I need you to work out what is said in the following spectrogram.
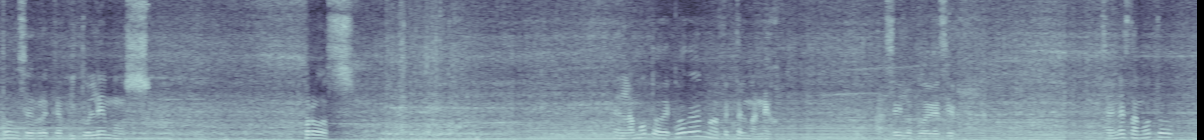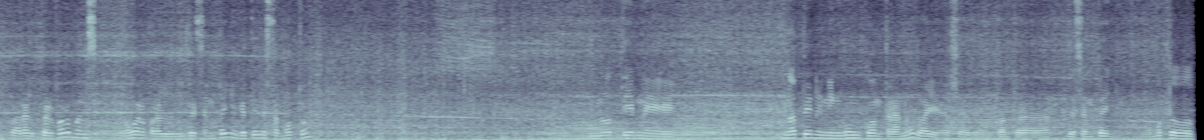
Entonces recapitulemos. Pros en la moto adecuada no afecta el manejo. Así lo puedo decir. O sea, en esta moto, para el performance, o bueno, para el desempeño que tiene esta moto, no tiene no tiene ningún contra, ¿no? Vaya, o sea, en cuanto a desempeño. La moto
